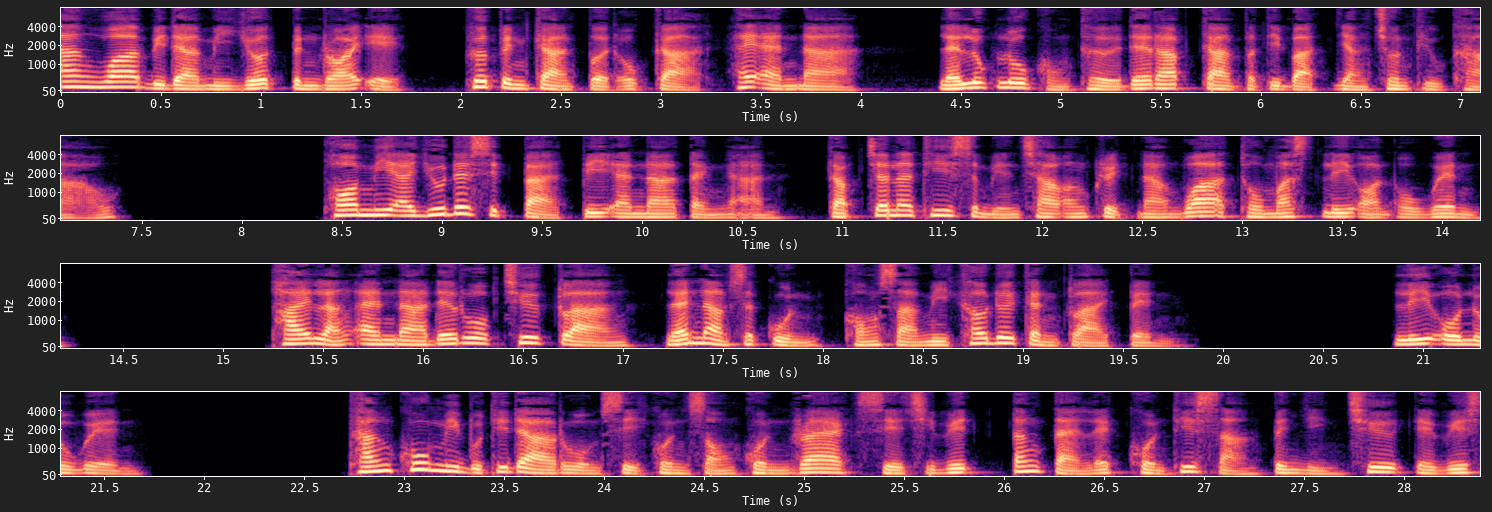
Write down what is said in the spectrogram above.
อ้างว่าบิดามียศเป็นร้อยเอก เพื่อเป็นการเปิดโอกาสให้แอนนา และลูกๆของเธอได้รับการปฏิบัติอย่างชนผิวขาว พอมีอายุได้ 18 ปีแอนนาแต่งงานกับเจ้าหน้าที่เสมียนชาวอังกฤษนามว่าโทมัสลีออนโอเวน ภายหลังแอนนาได้รวบชื่อกลางและนามสกุลของสามีเข้าด้วยกันกลายเป็นลีโอนเวนทั้งคู่มีบุตรธิดารวมสี่คนสองคนแรกเสียชีวิตตั้งแต่เล็กคนที่สามเป็นหญิงชื่อเอวิส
